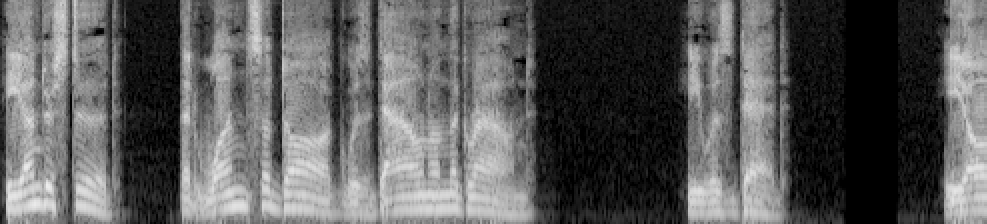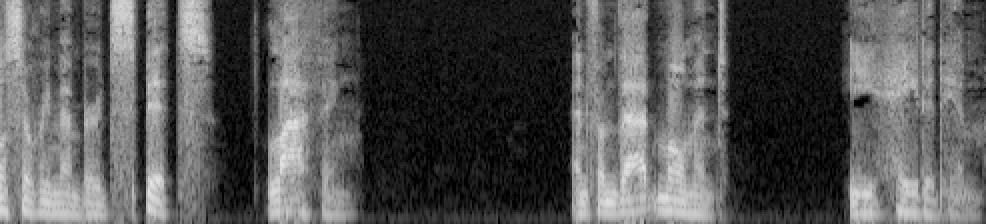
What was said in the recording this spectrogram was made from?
He understood that once a dog was down on the ground, he was dead. He also remembered Spitz laughing. And from that moment, he hated him.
